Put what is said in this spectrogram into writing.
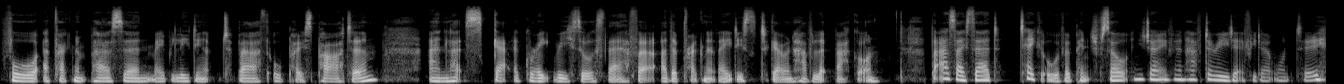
for a pregnant person, maybe leading up to birth or postpartum. And let's get a great resource there for other pregnant ladies to go and have a look back on. But as I said, take it all with a pinch of salt and you don't even have to read it if you don't want to.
